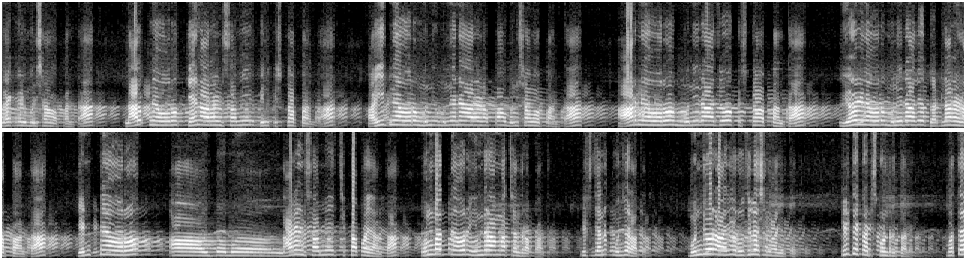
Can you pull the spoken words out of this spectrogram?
ಮೇಕಗಿಳಿ ಮುನಿಶಾಮಪ್ಪ ಅಂತ ನಾಲ್ಕನೇ ಅವರು ಕೆ ನಾರಾಯಣ ಸ್ವಾಮಿ ಬಿನ್ ಕೃಷ್ಣಪ್ಪ ಅಂತ ಐದನೇ ಅವರು ಮುನಿ ಮುನಿನಾರಾಯಣಪ್ಪ ಮುನಿಶಾಮಪ್ಪ ಅಂತ ಆರನೇ ಅವರು ಮುನಿರಾಜು ಕೃಷ್ಣಪ್ಪ ಅಂತ ಏಳನೇ ಅವರು ಮುನಿರಾಜು ದೊಡ್ಡನಾರಾಯಣಪ್ಪ ಅಂತ ಎಂಟನೇ ಅವರು ನಾರಾಯಣ ಸ್ವಾಮಿ ಚಿಕ್ಕಪ್ಪಯ್ಯ ಅಂತ. ಒಂಬತ್ತನೇ ಅವರು ಇಂದ್ರಾಮ ಚಂದ್ರಪ್ಪ ಅಂತ. ಇಷ್ಟು ಜನಕ್ಕೆ ಮಂಜೂರಾಗ್ತದೆ ಮುಂಜೂರಾಗಿ ರುಜುಲೇಷನ್ ಆಗಿರ್ತದೆ. ಟೀಟೆ ಕಟ್ಸ್ಕೊಂಡಿರ್ತಾರೆ ಮತ್ತೆ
